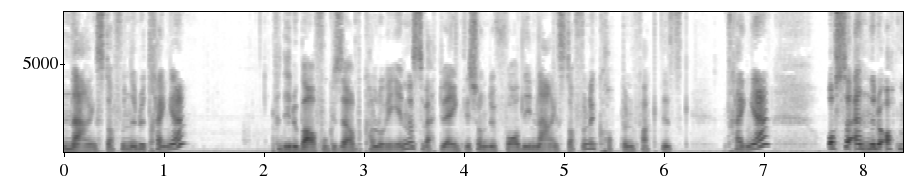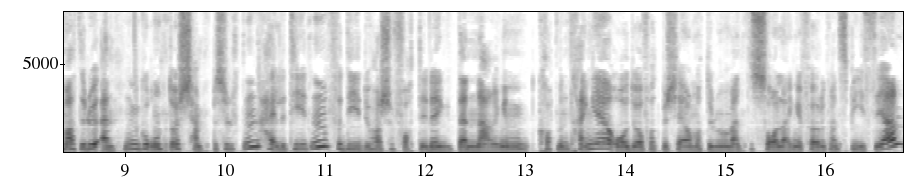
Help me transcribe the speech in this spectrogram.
næringsstoffene du trenger. Fordi du bare fokuserer på kaloriene, så vet du egentlig ikke om du får de næringsstoffene kroppen faktisk trenger. Og så ender det opp med at du enten går rundt og er kjempesulten hele tiden fordi du har ikke fått i deg den næringen kroppen trenger, og du har fått beskjed om at du må vente så lenge før du kan spise igjen.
